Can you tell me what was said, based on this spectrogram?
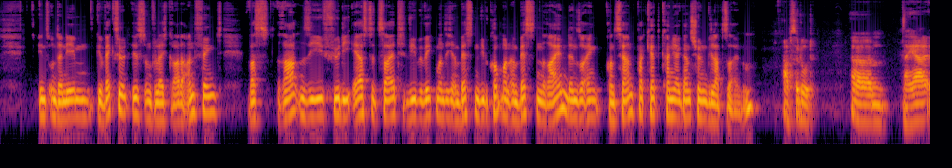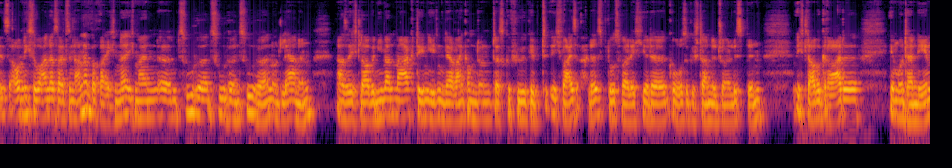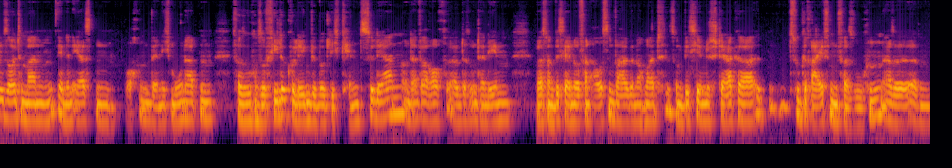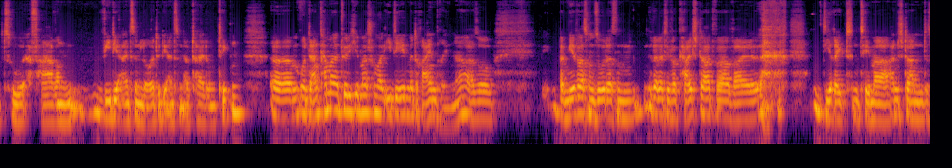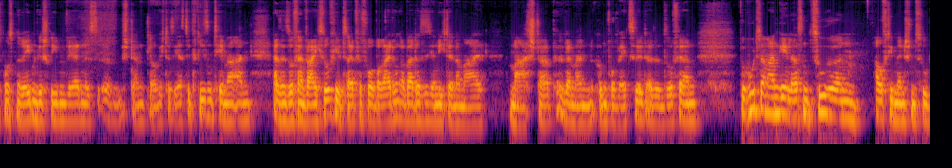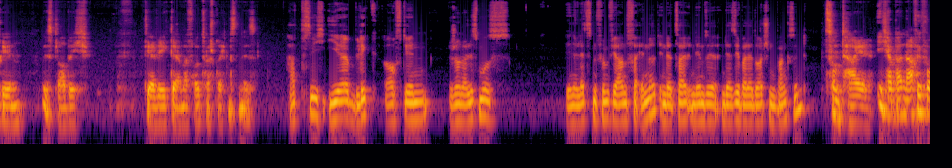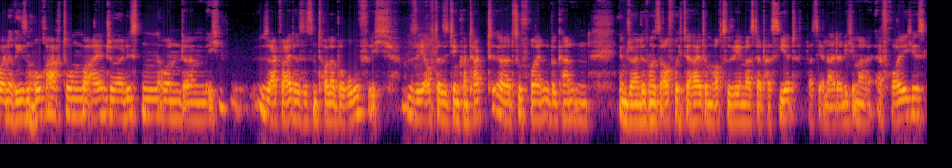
ins Unternehmen gewechselt ist und vielleicht gerade anfängt, was raten Sie für die erste Zeit? Wie bewegt man sich am besten? Wie bekommt man am besten rein? Denn so ein Konzernpaket kann ja ganz schön glatt sein. Hm? Absolut. Ähm, naja, ist auch nicht so anders als in anderen Bereichen. Ne? Ich meine, äh, zuhören, zuhören, zuhören und lernen. Also ich glaube, niemand mag denjenigen, der reinkommt und das Gefühl gibt, ich weiß alles, bloß weil ich hier der große gestandene Journalist bin. Ich glaube, gerade im Unternehmen sollte man in den ersten Wochen, wenn nicht Monaten, versuchen, so viele Kollegen wie möglich kennenzulernen und einfach auch äh, das Unternehmen, was man bisher nur von außen wahrgenommen hat, so ein bisschen stärker zu greifen versuchen, also ähm, zu erfahren, wie die einzelnen Leute, die einzelnen Abteilungen ticken. Ähm, und dann kann man natürlich immer schon mal Ideen mit reinbringen. Ne? Also bei mir war es nun so, dass ein relativer Kaltstart war, weil direkt ein Thema anstand. Es mussten Reden geschrieben werden. Es ähm, stand, glaube ich, das erste Krisenthema an. Also insofern war nicht so viel Zeit für Vorbereitung, aber das ist ja nicht der Normalmaßstab, wenn man irgendwo wechselt. Also insofern behutsam angehen lassen, zuhören, auf die Menschen zugehen, ist, glaube ich, der Weg, der am erfolgsversprechendsten ist. Hat sich Ihr Blick auf den Journalismus in den letzten fünf Jahren verändert, in der Zeit, in, dem Sie, in der Sie bei der Deutschen Bank sind? Zum Teil. Ich habe nach wie vor eine riesen Hochachtung vor allen Journalisten und ähm, ich sage weiter, es ist ein toller Beruf. Ich sehe auch, dass ich den Kontakt äh, zu Freunden, Bekannten im Journalismus aufrechterhalte, um auch zu sehen, was da passiert, was ja leider nicht immer erfreulich ist.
